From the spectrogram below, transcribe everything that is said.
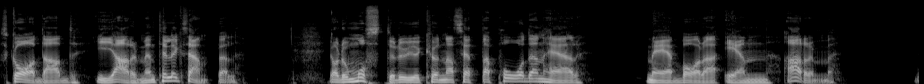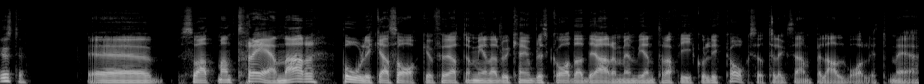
skadad i armen till exempel. Ja, då måste du ju kunna sätta på den här med bara en arm. Just det. Eh, så att man tränar på olika saker. För att jag menar, du kan ju bli skadad i armen vid en trafikolycka också till exempel allvarligt med.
